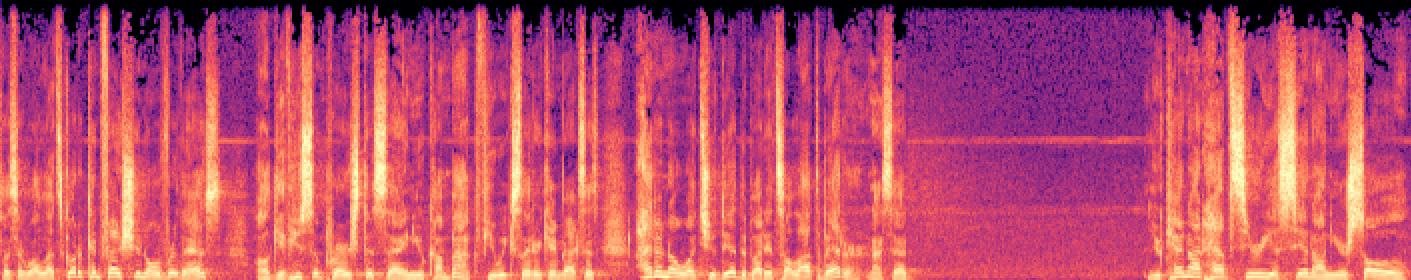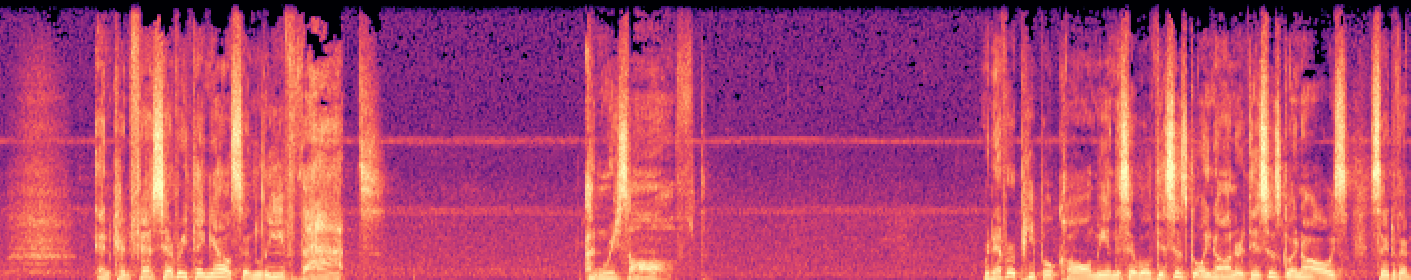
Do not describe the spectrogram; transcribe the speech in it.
So I said, Well, let's go to confession over this. I'll give you some prayers to say, and you come back. A few weeks later, he came back and says, I don't know what you did, but it's a lot better. And I said, You cannot have serious sin on your soul and confess everything else and leave that unresolved. Whenever people call me and they say, Well, this is going on or this is going on, I always say to them,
